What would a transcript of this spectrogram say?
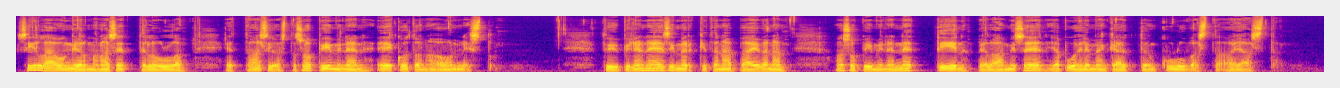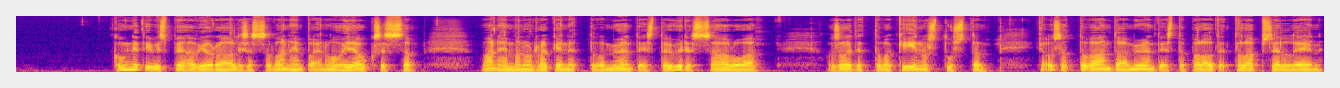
sillä ongelman asettelulla, että asioista sopiminen ei kotona onnistu. Tyypillinen esimerkki tänä päivänä on sopiminen nettiin, pelaamiseen ja puhelimen käyttöön kuluvasta ajasta. Kognitiivis-behavioraalisessa vanhempain ohjauksessa vanhemman on rakennettava myönteistä yhdessäoloa, osoitettava kiinnostusta ja osattava antaa myönteistä palautetta lapselleen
